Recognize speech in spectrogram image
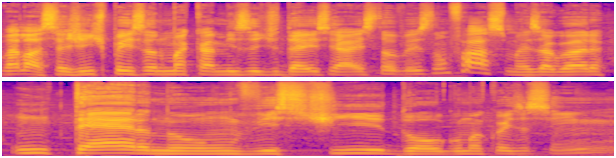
Vai lá, se a gente pensa numa camisa de 10 reais, talvez não faça, mas agora um terno, um vestido, alguma coisa assim,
